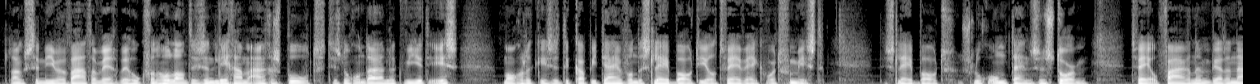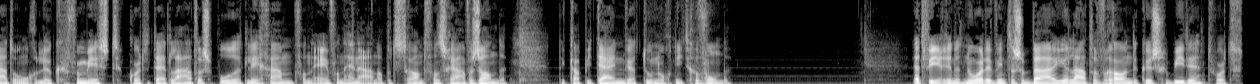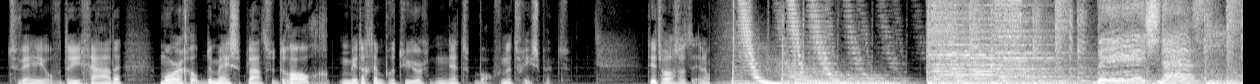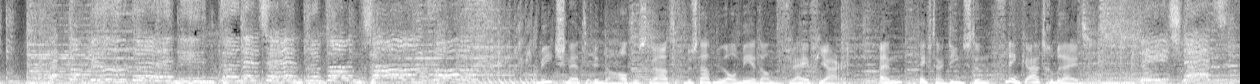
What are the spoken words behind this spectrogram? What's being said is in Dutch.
Langs de nieuwe waterweg bij Hoek van Holland is een lichaam aangespoeld. Het is nog onduidelijk wie het is. Mogelijk is het de kapitein van de sleepboot die al twee weken wordt vermist. De sleepboot sloeg om tijdens een storm. Twee opvarenden werden na het ongeluk vermist. Korte tijd later spoelde het lichaam van een van hen aan op het strand van Schravenzande. De kapitein werd toen nog niet gevonden. Het weer in het noorden winterse buien, later vooral in de kustgebieden. Het wordt 2 of 3 graden. Morgen op de meeste plaatsen droog. Middagtemperatuur net boven het vriespunt. Dit was het. En... BeachNet, het computer- en internetcentrum van Zandvoort. BeachNet in de Haltestraat bestaat nu al meer dan vijf jaar. En heeft haar diensten flink uitgebreid. BeachNet.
